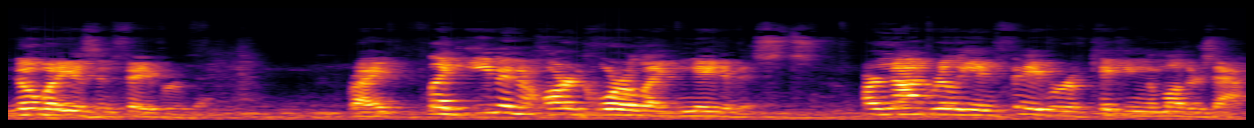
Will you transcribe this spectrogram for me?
nobody is in favor of that. Right? Like, even hardcore, like, nativists are not really in favor of kicking the mothers out.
